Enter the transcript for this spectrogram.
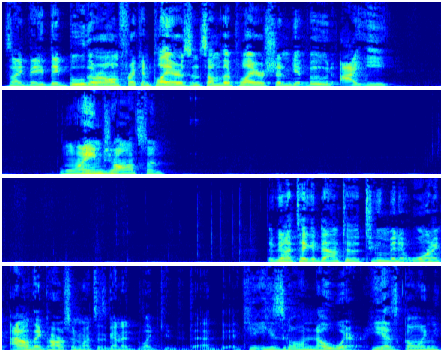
It's like they, they boo their own freaking players, and some of their players shouldn't get booed, i.e., Lane Johnson. They're gonna take it down to the two minute warning. I don't think Carson Wentz is gonna like. He's going nowhere. He is going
